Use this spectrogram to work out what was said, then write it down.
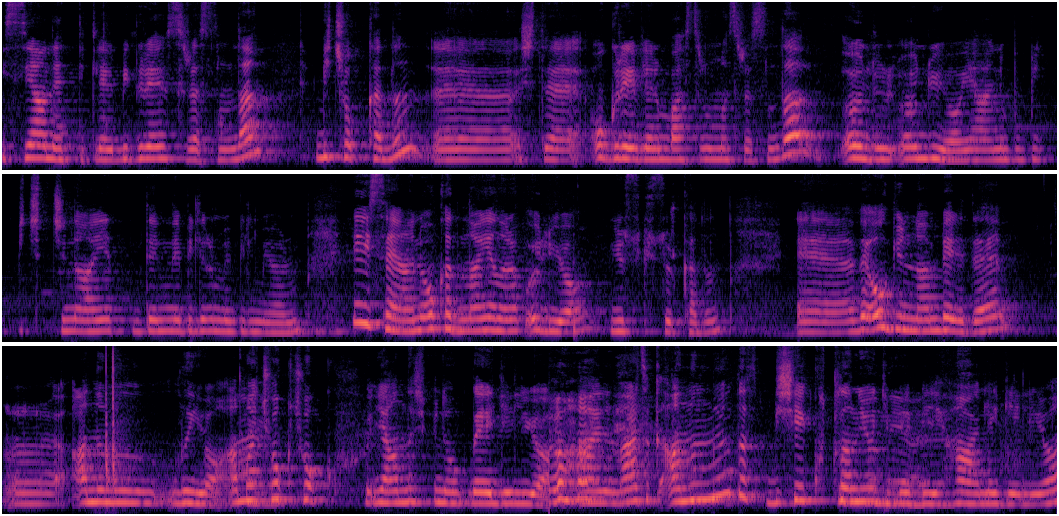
isyan ettikleri bir grev sırasında birçok kadın e, işte o grevlerin bastırılma sırasında öldür, ölüyor. Yani bu bir, bir cinayet denilebilir mi bilmiyorum. Neyse yani o kadınlar yanarak ölüyor. Yüz küsür kadın. E, ve o günden beri de e, anılıyor ama çok çok yanlış bir noktaya geliyor. Aynen artık anılmıyor da bir şey kutlanıyor gibi bir hale geliyor.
